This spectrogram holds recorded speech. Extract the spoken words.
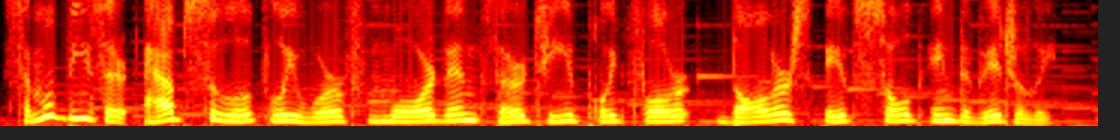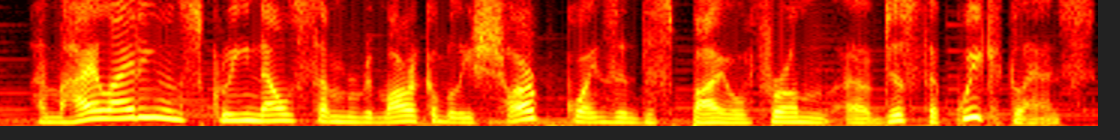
Some of these are absolutely worth more than $13.4 if sold individually. I'm highlighting on screen now some remarkably sharp coins in this pile from uh, just a quick glance.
